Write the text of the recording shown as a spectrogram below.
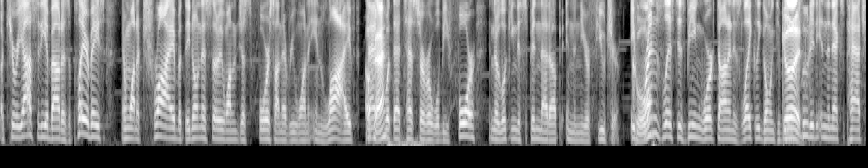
a curiosity about as a player base and want to try but they don't necessarily want to just force on everyone in live that's Okay. what that test server will be for and they're looking to spin that up in the near future a Cool. friends list is being worked on and is likely going to be Good. included in the next patch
